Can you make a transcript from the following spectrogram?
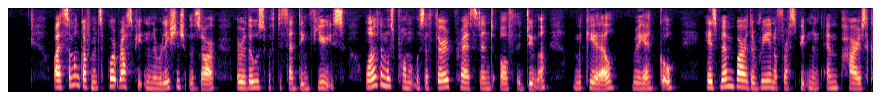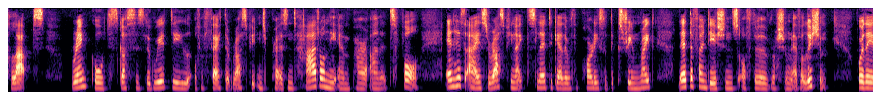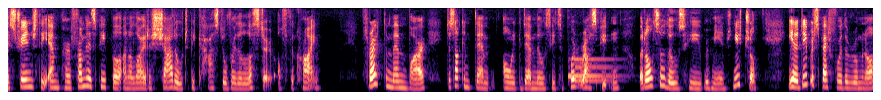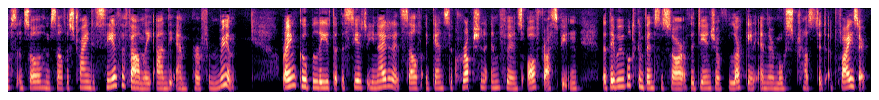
While some in government support Rasputin in the relationship with the Tsar, there were those with dissenting views. One of the most prominent was the third president of the Duma, Mikhail Rurenko. His memoir, The Reign of Rasputin and Empire's Collapse, Rurenko discusses the great deal of effect that Rasputin's presence had on the empire and its fall. In his eyes, the Rasputinites, led together with the parties of the extreme right, laid the foundations of the Russian Revolution, for they estranged the emperor from his people and allowed a shadow to be cast over the lustre of the crown. Throughout the memoir, he does not condemn only condemn those who supported Rasputin, but also those who remained neutral. He had a deep respect for the Romanovs and saw himself as trying to save the family and the emperor from ruin. Rurenko believed that the state united itself against the corruption influence of Rasputin, that they were able to convince the Tsar of the danger of lurking in their most trusted adviser.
